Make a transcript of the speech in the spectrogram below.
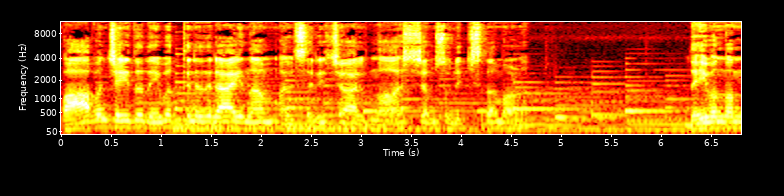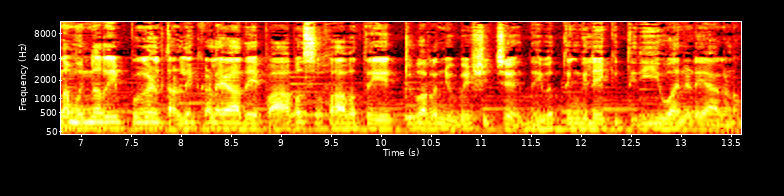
പാപം ചെയ്ത് ദൈവത്തിനെതിരായി നാം മത്സരിച്ചാൽ നാശം സുനിശ്ചിതമാണ്. ദൈവം തന്ന മുന്നറിയിപ്പുകൾ തള്ളിക്കളയാതെ പാപ സ്വഭാവത്തെ ഏറ്റുപറഞ്ഞുപേക്ഷിച്ച് ദൈവത്തെങ്കിലേക്ക് തിരിയുവാനിടയാകണം.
